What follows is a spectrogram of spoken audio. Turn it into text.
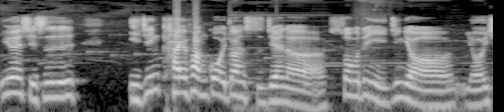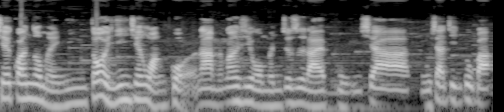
因为其实已经开放过一段时间了，说不定已经有有一些观众们已经都已经先玩过了。那没关系，我们就是来补一下补一下进度吧。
